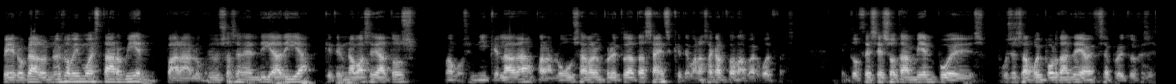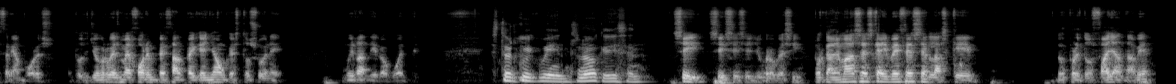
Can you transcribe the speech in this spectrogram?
pero claro, no es lo mismo estar bien para lo que usas en el día a día que tener una base de datos, vamos, niquelada para luego usarla en un proyecto de data science que te van a sacar todas las vergüenzas. Entonces eso también pues, pues es algo importante y a veces hay proyectos que se estarían por eso. Entonces yo creo que es mejor empezar pequeño aunque esto suene muy grandilocuente. Esto es quick wins, ¿no? Que dicen. Sí, sí, sí, sí, yo creo que sí. Porque además es que hay veces en las que los proyectos fallan también.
